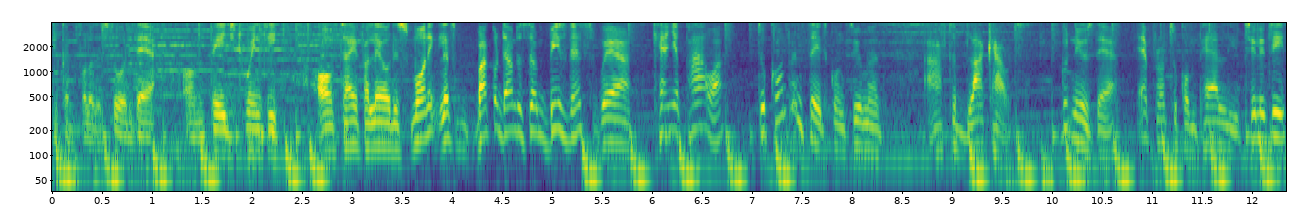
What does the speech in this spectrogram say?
You can follow the story there on page 20 of Taifa Leo this morning. Let's buckle down to some business where Kenya Power to compensate consumers after blackouts. Good news there. EPRA to compel utility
